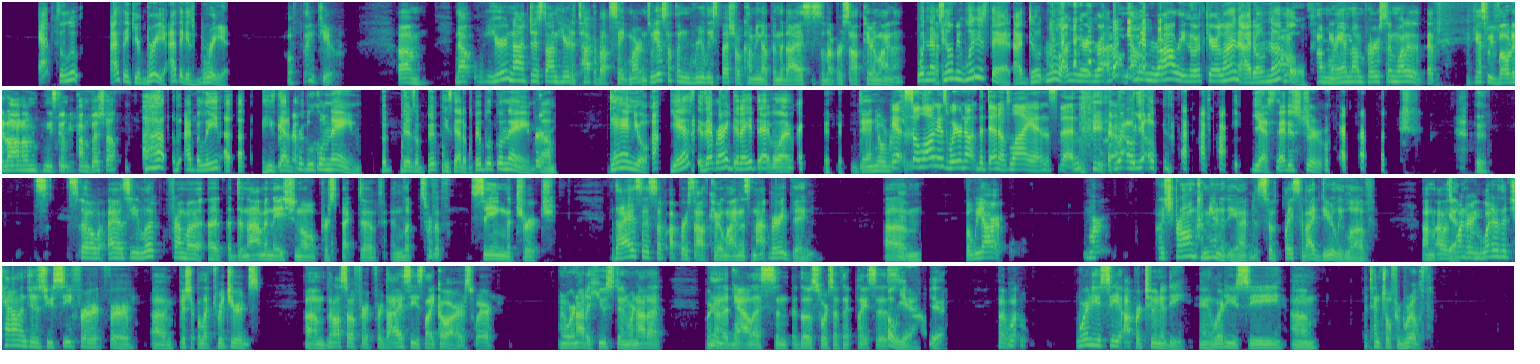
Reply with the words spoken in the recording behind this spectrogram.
Absolutely. I think you're brilliant. I think it's brilliant. Well, thank you. Um, now, you're not just on here to talk about St. Martin's. We have something really special coming up in the Diocese of Upper South Carolina. Well, now tell me, what is that? I don't know. I'm here in, I'm in Raleigh, North Carolina. I don't know. Some random person. What? Is, I guess we voted on him. He's going to become bishop. Uh, I believe uh, uh, he's got a biblical name. There's a he's got a biblical name. Um, Daniel. Uh, yes, is that right? Did I hit that one? Daniel. Richards. Yeah, so long as we're not the den of lions, then. yeah. oh, yeah. yes, that is true. so, as you look from a, a, a, denominational perspective and look sort of seeing the church, the Diocese of Upper South Carolina is not very big, um, hmm. but we are we're a strong community. It's a place that I dearly love. Um, I was yeah. wondering, what are the challenges you see for for um, Bishop-elect Richards, um, but also for for dioceses like ours, where we're not a Houston, we're not a we're not hmm. a Dallas, and those sorts of places. Oh yeah, yeah. But what, where do you see opportunity, and where do you see um, potential for growth?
